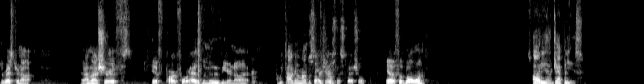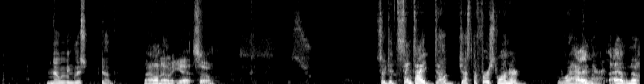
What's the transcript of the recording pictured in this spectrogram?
the rest are not. And I'm not sure if if part four has the movie or not. Are we talking about the Sorry, same show? Christmas special. Yeah, the football one. Audio, Japanese. No English dub. I don't own it yet, so So did Sentai dub just the first one or what happened I- there? I have no.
